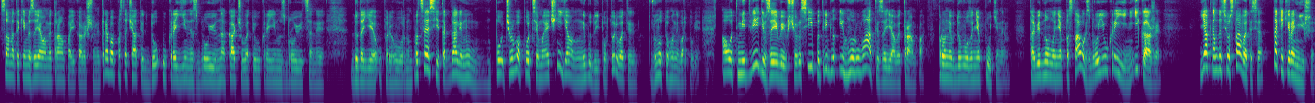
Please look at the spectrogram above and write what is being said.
саме такими заявами Трампа і каже, що не треба постачати до України зброю, накачувати Україну зброєю. Це не додає у переговорному процесі і так далі. Ну, по, чергова порція маячні, я вам не буду її повторювати, воно того не вартує. А от Медведєв заявив, що Росії потрібно ігнорувати заяви Трампа про невдоволення Путіним та відновлення поставок зброї Україні і каже. Як нам до цього ставитися? Так, як і раніше.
